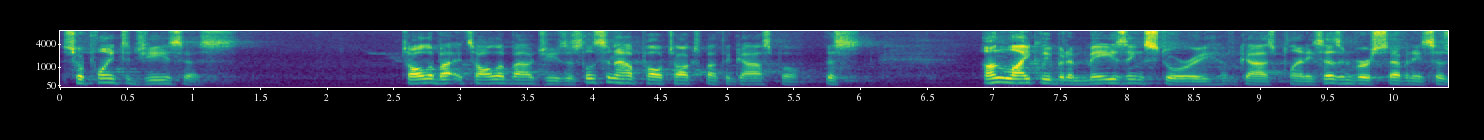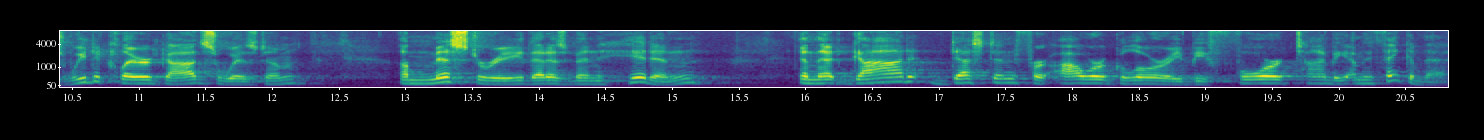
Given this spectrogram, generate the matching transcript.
So point to Jesus. It's all about, it's all about Jesus. Listen to how Paul talks about the gospel, this unlikely but amazing story of God's plan. He says in verse 7, he says, We declare God's wisdom, a mystery that has been hidden, and that God destined for our glory before time began. I mean, think of that.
